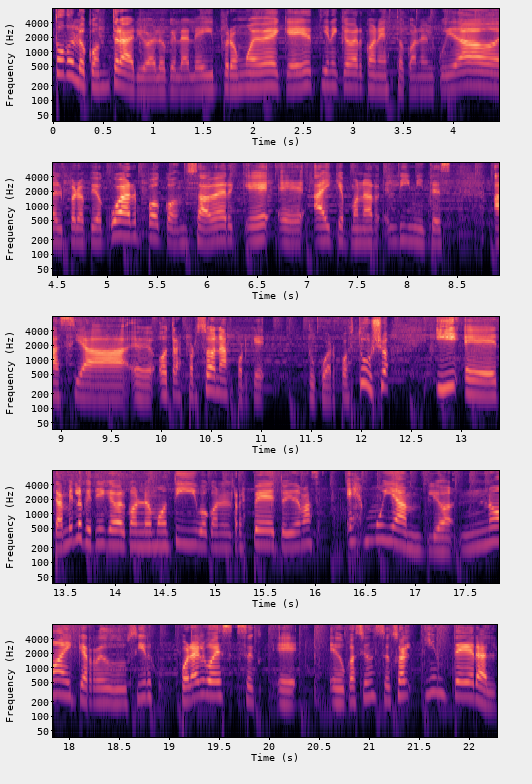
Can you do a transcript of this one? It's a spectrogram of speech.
todo lo contrario a lo que la ley promueve, que tiene que ver con esto, con el cuidado del propio cuerpo, con saber que eh, hay que poner límites hacia eh, otras personas porque tu cuerpo es tuyo. Y eh, también lo que tiene que ver con lo emotivo, con el respeto y demás, es muy amplio. No hay que reducir, por algo es educación sexual integral,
